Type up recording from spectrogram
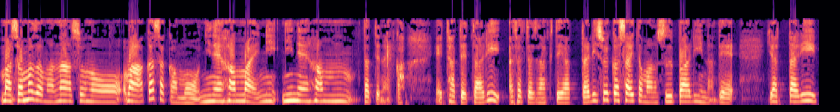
まあ、様々な、その、まあ、赤坂も2年半前に、2年半経ってないか、え建てたり、あ、建てたじゃなくてやったり、それから埼玉のスーパーアリーナでやったり、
